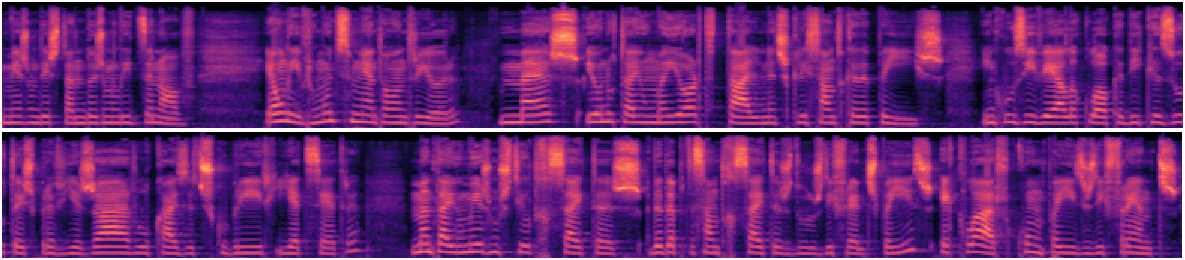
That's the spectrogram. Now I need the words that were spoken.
mesmo deste ano 2019. É um livro muito semelhante ao anterior, mas eu notei um maior detalhe na descrição de cada país. Inclusive, ela coloca dicas úteis para viajar, locais a descobrir e etc. Mantém o mesmo estilo de receitas, de adaptação de receitas dos diferentes países, é claro, com países diferentes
